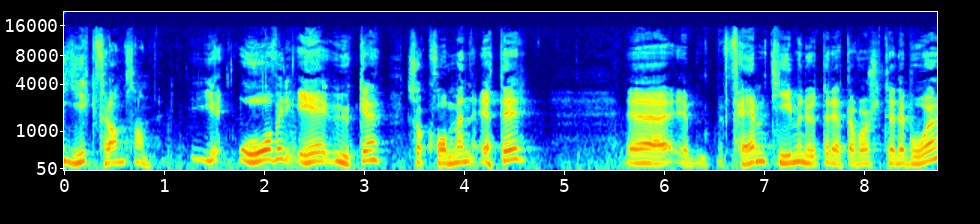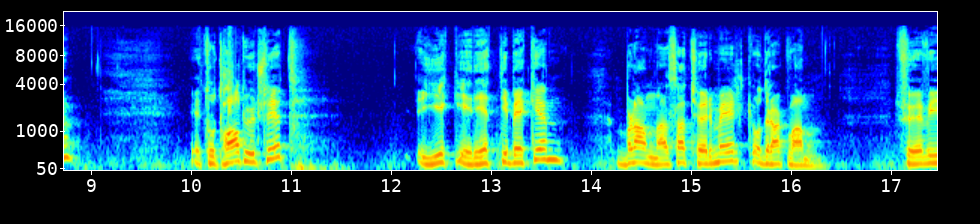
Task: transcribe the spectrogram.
gikk fram sånn. I over ei uke så kom han etter. Eh, Fem-ti minutter etter oss til depotet. Totalt utslitt. Gikk rett i bekken. Blanda seg tørrmelk og drakk vann. Før vi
